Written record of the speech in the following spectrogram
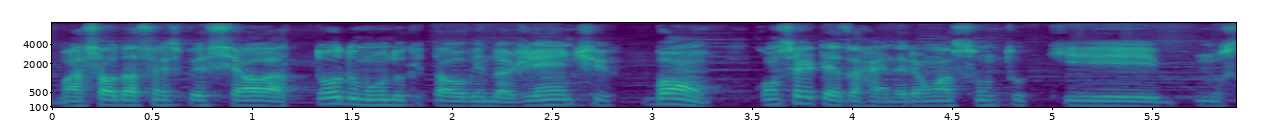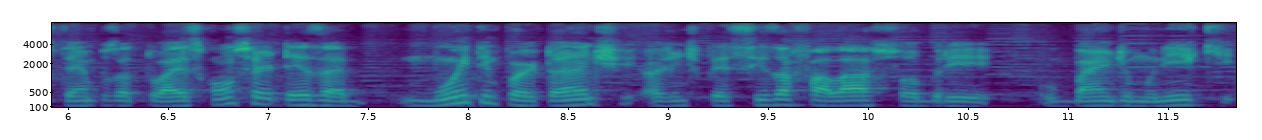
Uma saudação especial a todo mundo que está ouvindo a gente. Bom, com certeza, Rainer, é um assunto que nos tempos atuais com certeza é muito importante. A gente precisa falar sobre o Bayern de Munique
